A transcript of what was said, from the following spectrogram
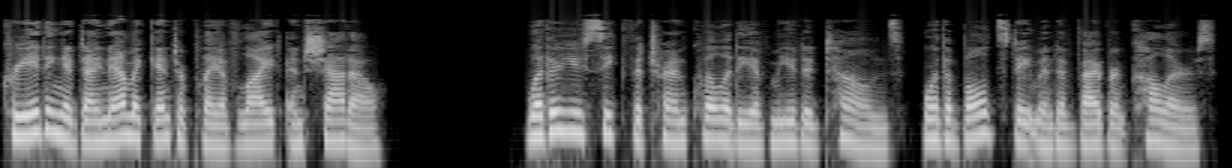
creating a dynamic interplay of light and shadow. Whether you seek the tranquility of muted tones or the bold statement of vibrant colors,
